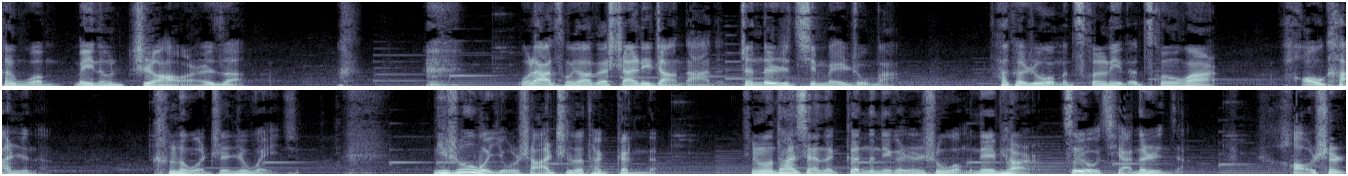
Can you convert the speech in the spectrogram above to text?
恨我没能治好儿子。我俩从小在山里长大的，真的是青梅竹马。他可是我们村里的村花，好看着呢，跟了我真是委屈。你说我有啥值得他跟的？听说他现在跟的那个人是我们那片最有钱的人家，好事儿。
